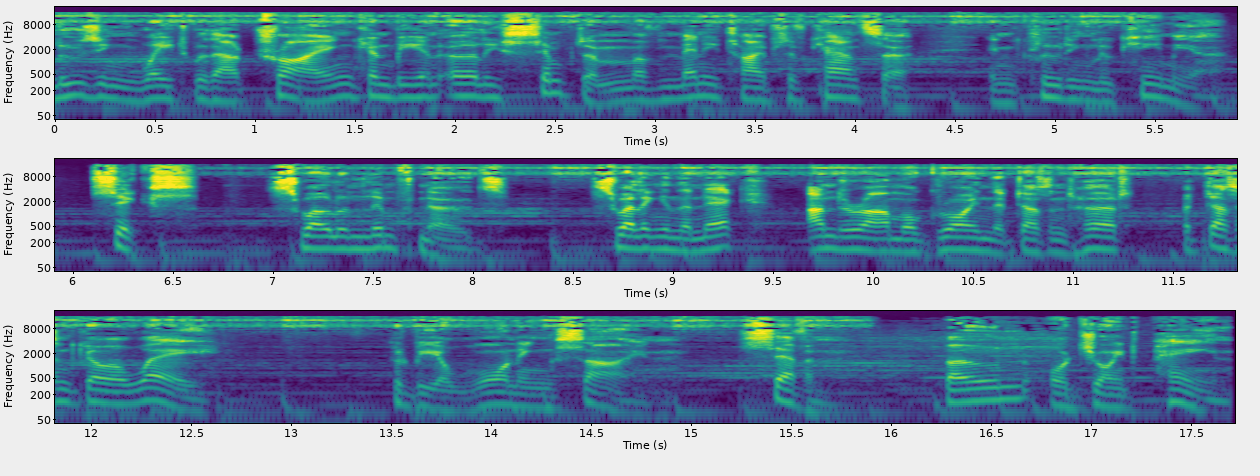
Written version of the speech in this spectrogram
Losing weight without trying can be an early symptom of many types of cancer, including leukemia. 6. Swollen lymph nodes. Swelling in the neck, underarm, or groin that doesn't hurt but doesn't go away. Could be a warning sign. 7 bone or joint pain.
